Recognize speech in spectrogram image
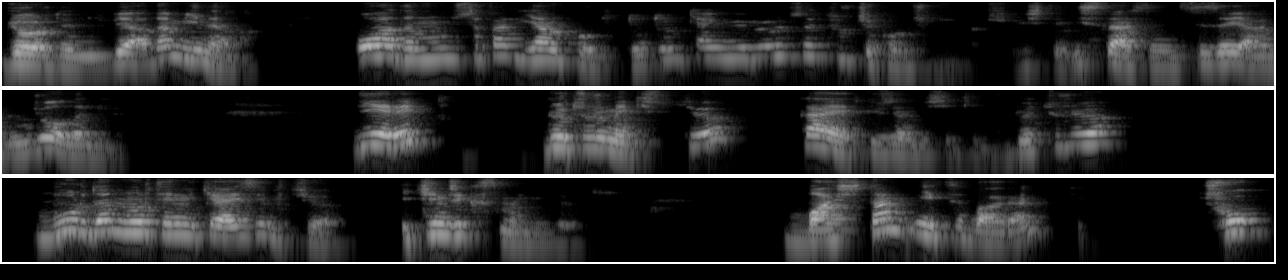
gördüğümüz bir adam yine var. O adamı bu sefer yan koltukta otururken görüyoruz ve Türkçe konuşmaya başlıyor. İşte isterseniz size yardımcı olabilir. Diyerek götürmek istiyor. Gayet güzel bir şekilde götürüyor. Burada Nurten'in hikayesi bitiyor. İkinci kısma gidiyoruz. Baştan itibaren çok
